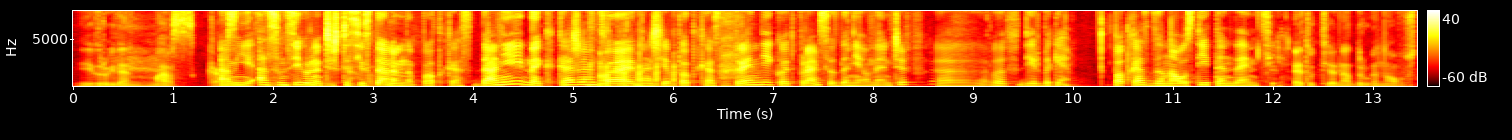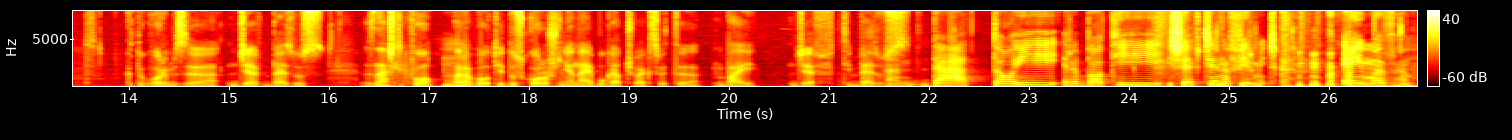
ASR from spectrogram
и в други ден Марс. Каст. Ами, аз съм сигурна, че ще си останем на подкаст. Дани, нека кажем, това е нашия подкаст Тренди, който правим с Даниел Ненчев а, в DIRBG. Подкаст за новости и тенденции. Ето ти една друга новост. Като говорим за Джеф Безос, знаеш ли какво mm-hmm. работи до скорошния най-богат човек в света, Бай Джеф Ти Безос. А, да, той работи шефче на фирмичка. Amazon.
